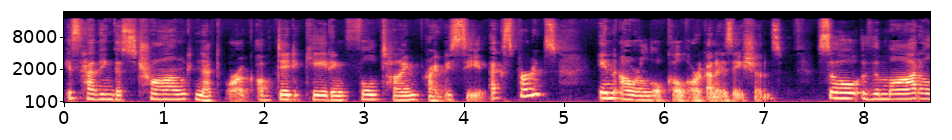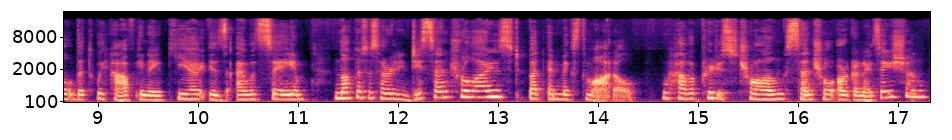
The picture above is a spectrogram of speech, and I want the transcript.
is having a strong network of dedicating full-time privacy experts in our local organizations. So the model that we have in IKEA is, I would say, not necessarily decentralized, but a mixed model. We have a pretty strong central organization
